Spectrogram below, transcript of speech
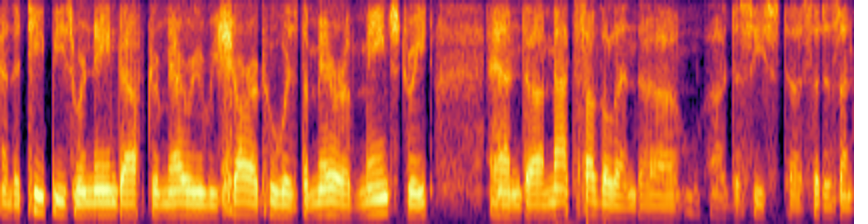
and the teepees were named after Mary Richard, who was the mayor of Main Street, and uh, Matt Sutherland, uh, uh, deceased uh, citizen.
